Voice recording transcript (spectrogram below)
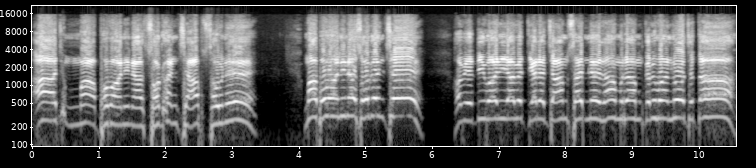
આજ મા ભવાનીના સોગન છે આપ સૌને. મા ભવાનીના સોગન છે. હવે દિવાળી આવે ત્યારે જામ સાહેબને રામ રામ કરવા ન જતા.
